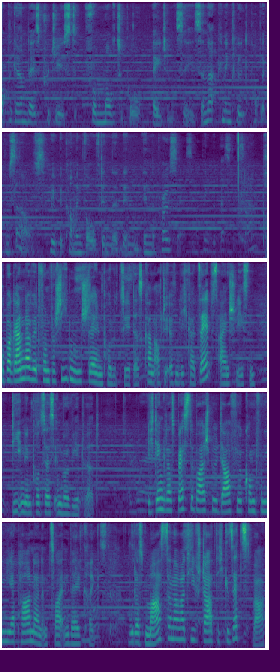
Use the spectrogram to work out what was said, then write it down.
Propaganda is produced from multiple agencies, and that can include the public themselves, who become involved in the in, in the process. Propaganda wird von verschiedenen Stellen produziert. Das kann auch die Öffentlichkeit selbst einschließen, die in den Prozess involviert wird. Ich denke, das beste Beispiel dafür kommt von den Japanern im Zweiten Weltkrieg, wo das Masternarrativ staatlich gesetzt war,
